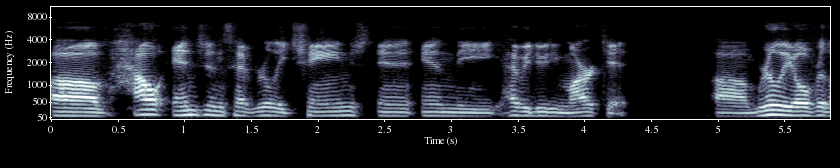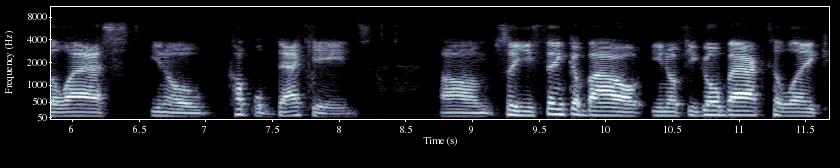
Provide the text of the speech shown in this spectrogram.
of how engines have really changed in, in the heavy duty market, um, really over the last you know couple decades um, so you think about, you know, if you go back to like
